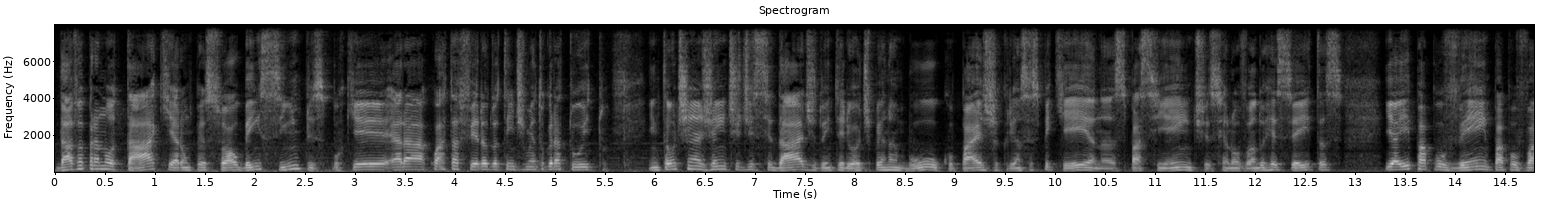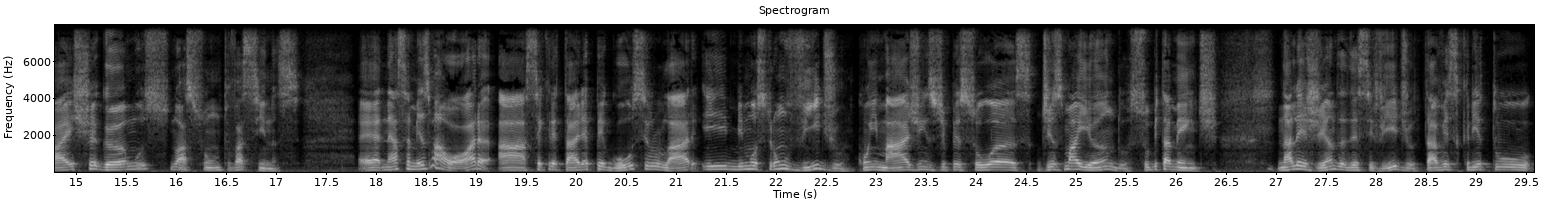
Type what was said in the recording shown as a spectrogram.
Dava para notar que era um pessoal bem simples, porque era a quarta-feira do atendimento gratuito. Então tinha gente de cidade do interior de Pernambuco, pais de crianças pequenas, pacientes renovando receitas. E aí, papo vem, papo vai, chegamos no assunto vacinas. É, nessa mesma hora, a secretária pegou o celular e me mostrou um vídeo com imagens de pessoas desmaiando subitamente. Na legenda desse vídeo estava escrito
